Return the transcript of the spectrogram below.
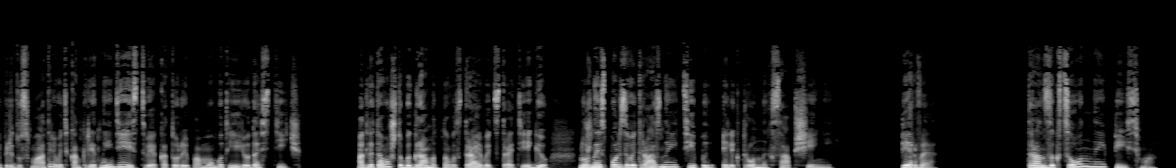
и предусматривать конкретные действия, которые помогут ее достичь. А для того, чтобы грамотно выстраивать стратегию, нужно использовать разные типы электронных сообщений. Первое. Транзакционные письма.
